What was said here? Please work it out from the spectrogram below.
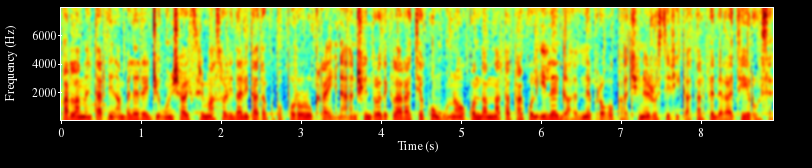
Parlamentari din ambele regiuni și-au exprimat solidaritatea cu poporul ucrainean și, într-o declarație comună, au condamnat atacul ilegal, neprovocat și nejustificat al Federației Ruse.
